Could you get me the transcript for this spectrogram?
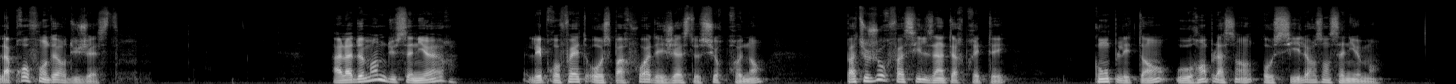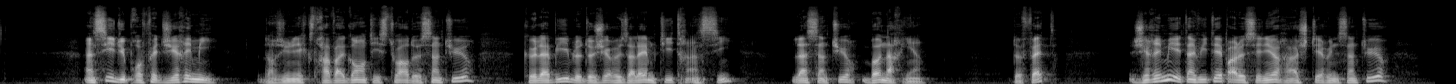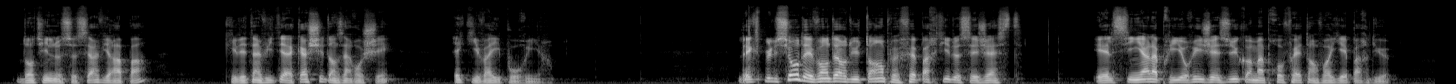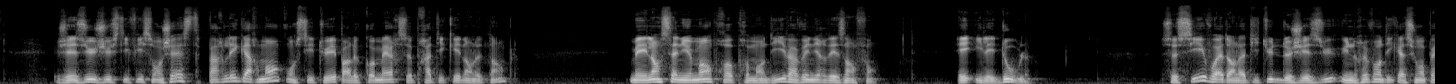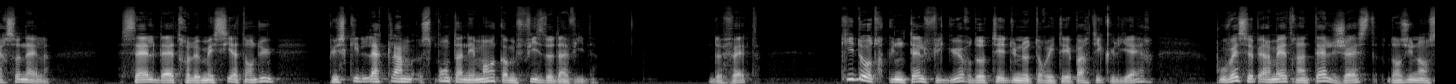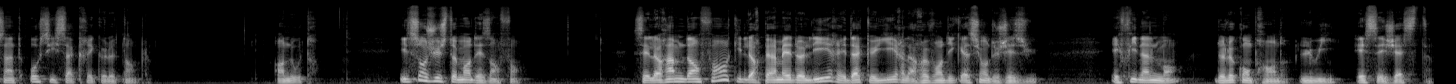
La profondeur du geste. À la demande du Seigneur, les prophètes osent parfois des gestes surprenants, pas toujours faciles à interpréter, complétant ou remplaçant aussi leurs enseignements. Ainsi du prophète Jérémie, dans une extravagante histoire de ceinture, que la Bible de Jérusalem titre ainsi La ceinture bonne à rien. De fait, Jérémie est invité par le Seigneur à acheter une ceinture dont il ne se servira pas, qu'il est invité à cacher dans un rocher, et qui va y pourrir. L'expulsion des vendeurs du temple fait partie de ces gestes, et elle signale a priori Jésus comme un prophète envoyé par Dieu. Jésus justifie son geste par l'égarement constitué par le commerce pratiqué dans le temple, mais l'enseignement proprement dit va venir des enfants, et il est double. Ceci voit dans l'attitude de Jésus une revendication personnelle, celle d'être le Messie attendu, puisqu'il l'acclame spontanément comme fils de David. De fait, qui d'autre qu'une telle figure dotée d'une autorité particulière pouvait se permettre un tel geste dans une enceinte aussi sacrée que le temple? En outre, ils sont justement des enfants. C'est leur âme d'enfant qui leur permet de lire et d'accueillir la revendication de Jésus, et finalement de le comprendre, lui et ses gestes.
